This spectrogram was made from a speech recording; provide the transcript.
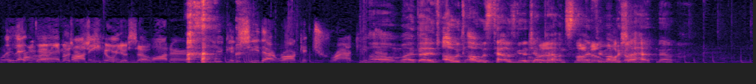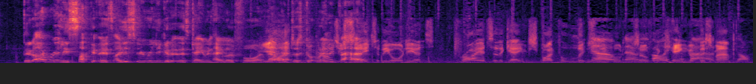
Look at that with you? You dead well body in yourself. the water. You could see that rocket tracking oh that. Oh my days! I was, I was, I was gonna jump bit out and snipe him. I wish I had now. Dude, I really suck at this. I used to be really good at this game in Halo 4, and now I've just got Can really I just say bad. to the audience, prior to the game, Spiteful literally no, called no, himself the king of this map. Don't,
